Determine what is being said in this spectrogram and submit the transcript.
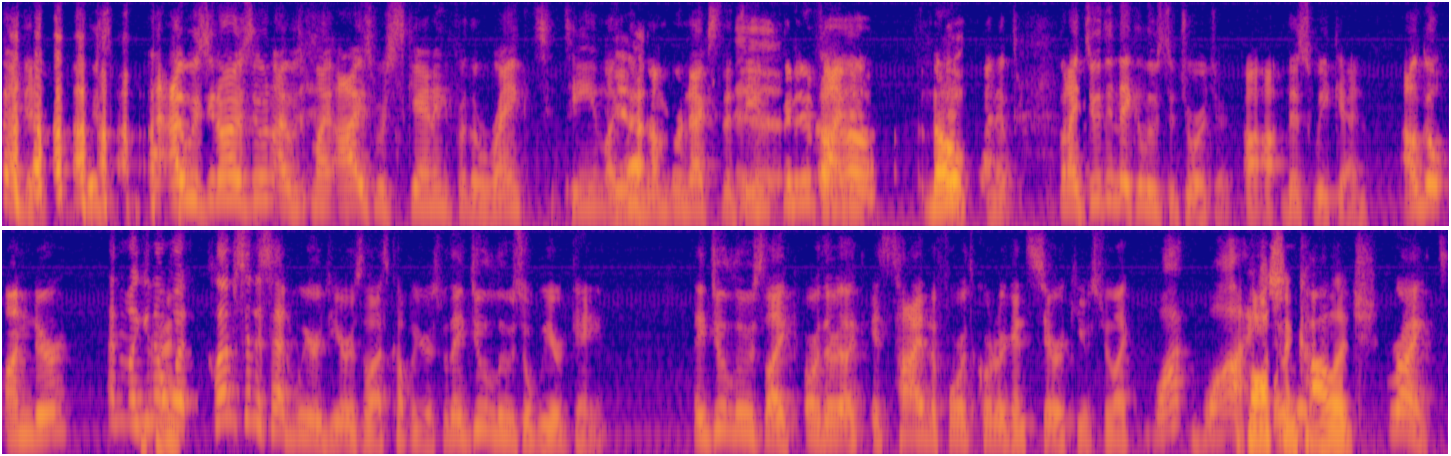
I did. Was- I, I was, you know what I was doing? I was, my eyes were scanning for the ranked team, like Yeah. the number next to the team. Couldn't find Uh, it. no. Didn't find it. But I do think they could lose to Georgia uh, uh, this weekend. I'll go under. And like, you know what? Clemson has had weird years the last couple of years, but they do lose a weird game. They do lose like, or they're like, it's tied in the fourth quarter against Syracuse. You're like, what? Why? Boston What- College. Right.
